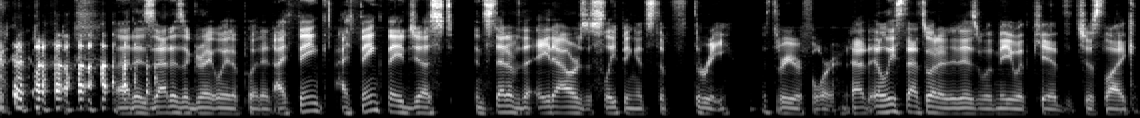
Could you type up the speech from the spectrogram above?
that is that is a great way to put it. I think I think they just instead of the eight hours of sleeping, it's the three, three or four. At, at least that's what it is with me with kids. It's just like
